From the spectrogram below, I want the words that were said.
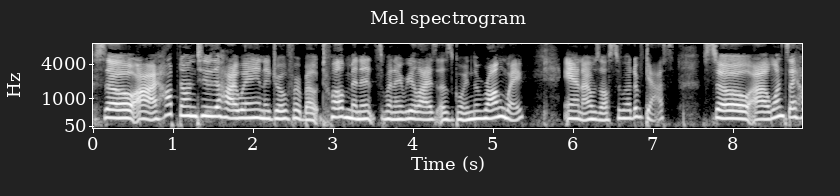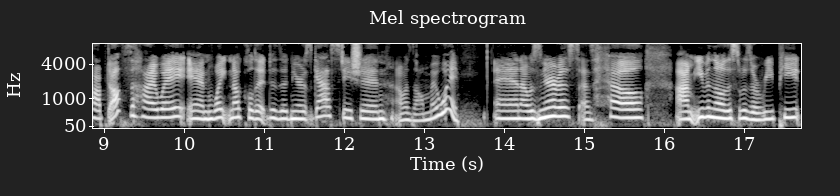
So uh, I hopped onto the highway and I drove for about 12 minutes when I realized I was going the wrong way and I was also out of gas. So uh, once I hopped off the highway and white knuckled it to the nearest gas station, I was on my way. And I was nervous as hell. Um, even though this was a repeat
